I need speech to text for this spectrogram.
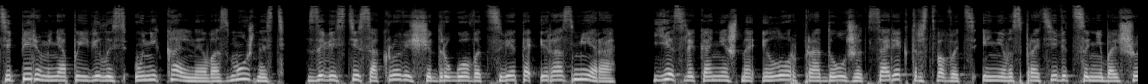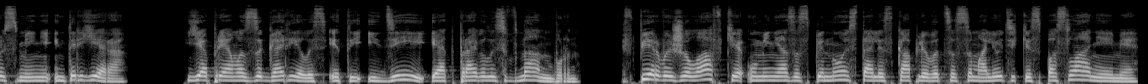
Теперь у меня появилась уникальная возможность завести сокровище другого цвета и размера, если, конечно, Элор продолжит соректорствовать и не воспротивится небольшой смене интерьера. Я прямо загорелась этой идеей и отправилась в Нанбурн. В первой же лавке у меня за спиной стали скапливаться самолетики с посланиями,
